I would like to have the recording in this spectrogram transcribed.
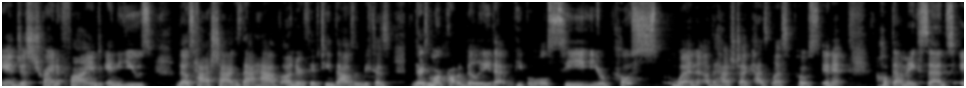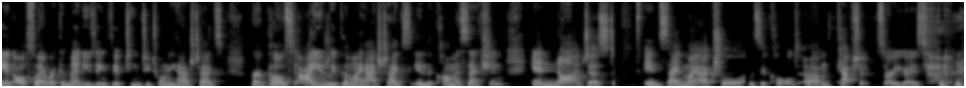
and just try to find and use those hashtags that have under 15,000 because there's more probability that people will see your posts when the hashtag has less posts in it. I hope that makes sense. And also, I recommend using 15 to 20 hashtags per post. I usually put my hashtags in the comment section and not just inside my actual what's it called um, caption. Sorry you guys.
